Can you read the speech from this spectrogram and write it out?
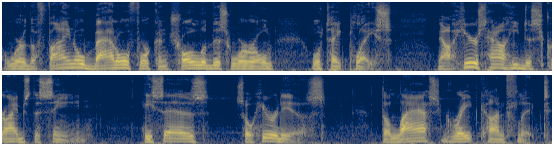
where the final battle for control of this world will take place. Now, here's how he describes the scene. He says, So here it is, the last great conflict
